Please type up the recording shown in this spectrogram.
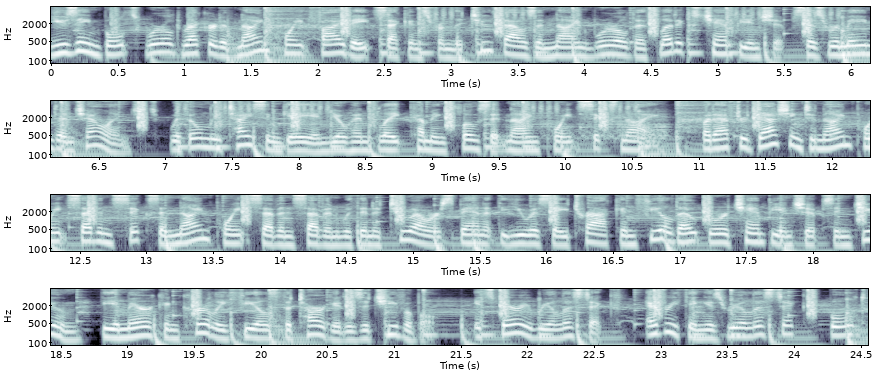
Usain Bolt's world record of 9.58 seconds from the 2009 World Athletics Championships has remained unchallenged, with only Tyson Gay and Yohan Blake coming close at 9.69. But after dashing to 9.76 and 9.77 within a two-hour span at the USA Track and Field Outdoor Championships in June, the American Kerley feels the target is achievable. It's very realistic. Everything is realistic, Bolt,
